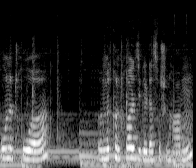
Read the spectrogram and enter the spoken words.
Ohne Truhe mit Kontrollsiegel, das wir schon haben.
